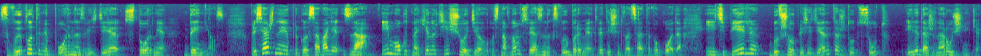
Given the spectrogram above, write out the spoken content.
с выплатами порно-звезде Сторме Дэниелс. Присяжные проголосовали «за» и могут накинуть еще дел, в основном связанных с выборами 2020 года. И теперь бывшего президента ждут суд или даже наручники.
